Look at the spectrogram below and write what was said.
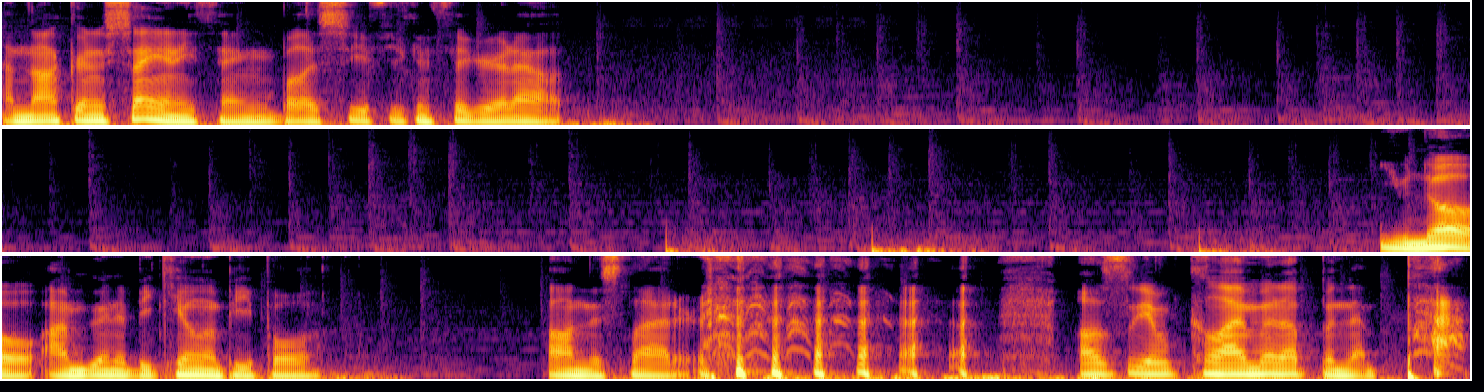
I'm not going to say anything, but let's see if you can figure it out. You know I'm going to be killing people on this ladder. I'll see him climbing up and then pop!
